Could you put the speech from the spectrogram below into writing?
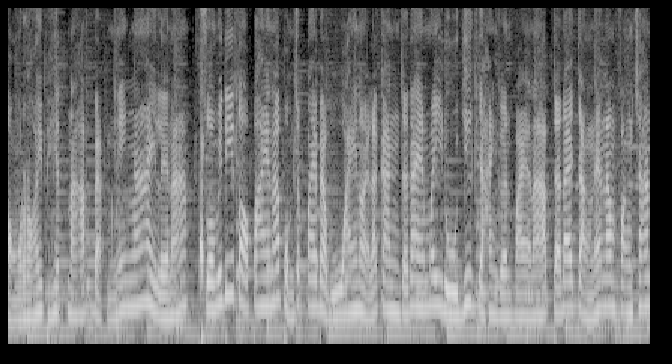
200 เพชรนะครับแบบง่าย ๆ เลยนะ ส่วนวิธีต่อไปนะผมจะไปแบบไวหน่อยละกัน จะได้ไม่ดูยืดยานเกินไปนะครับ จะได้จังแนะนำฟังก์ชัน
